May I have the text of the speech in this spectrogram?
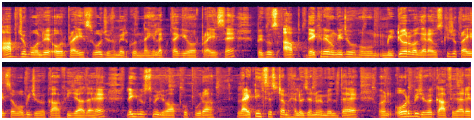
आप जो बोल रहे और प्राइस वो जो है मेरे को नहीं लगता कि और प्राइस है। बिकॉज़ आप देख रहे होंगे जो मीटियोर वगैरह, उसकी जो प्राइस है, वो भी जो है काफ़ी ज़्यादा है। लेकिन उसमें जो आपको पूरा लाइटिंग सिस्टम हेलोजन में मिलता है और भी जो है काफ़ी सारे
